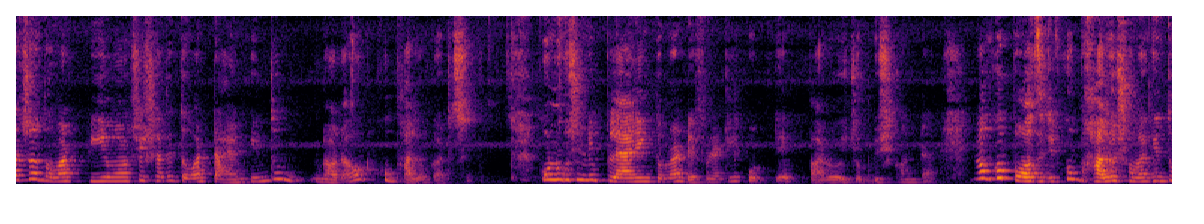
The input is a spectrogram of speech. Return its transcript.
আছো, তোমার প্রিয় সাথে তোমার টাইম কিন্তু নট আউট খুব ভালো কাটছে। কোনো কিছু নিয়ে প্ল্যানিং তোমরা ডেফিনেটলি করতে পারো ওই চব্বিশ ঘণ্টা। এবং খুব পজিটিভ খুব ভালো সময় কিন্তু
